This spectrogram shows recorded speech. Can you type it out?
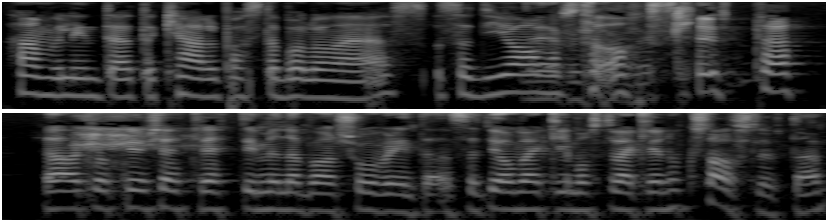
Han vill inte äta kall pasta bolognese. Så att jag Nej, jag måste det. avsluta. Ja, klockan är 21.30, mina barn sover inte än så att jag verkligen, måste verkligen också avsluta.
